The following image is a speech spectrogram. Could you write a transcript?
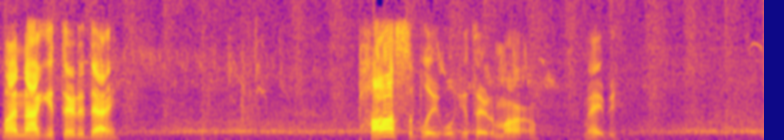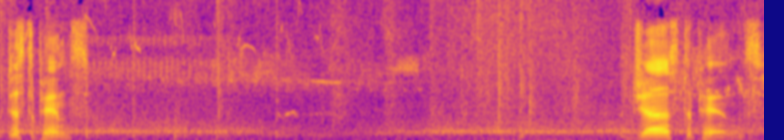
Might not get there today. Possibly we'll get there tomorrow. Maybe. Just depends. Just depends.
